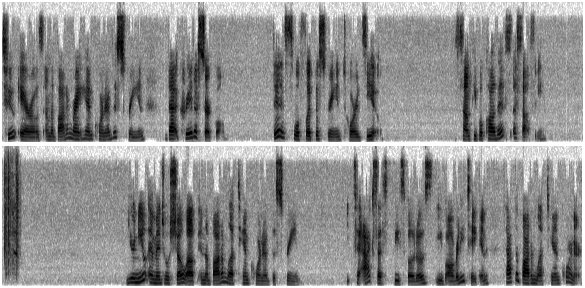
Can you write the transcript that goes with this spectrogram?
two arrows on the bottom right hand corner of the screen that create a circle. This will flip the screen towards you. Some people call this a selfie. Your new image will show up in the bottom left-hand corner of the screen. To access these photos you've already taken, tap the bottom left-hand corner.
